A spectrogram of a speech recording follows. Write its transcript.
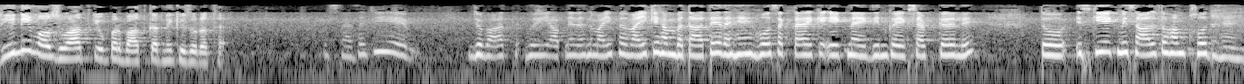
دینی موضوعات کے اوپر بات کرنے کی ضرورت ہے۔ سادہ جی یہ جو بات ہوئی، آپ نے رہنمائی فرمائی کہ ہم بتاتے رہیں، ہو سکتا ہے کہ ایک نہ ایک دن کو ایکسپٹ کر لے۔ تو اس کی ایک مثال تو ہم خود ہیں۔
